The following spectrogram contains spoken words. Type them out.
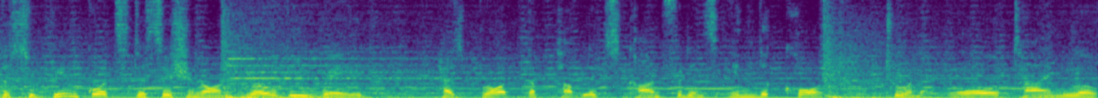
The Supreme Court's decision on Roe v. Wade has brought the public's confidence in the court to an all time low.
